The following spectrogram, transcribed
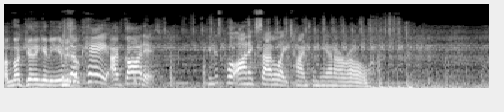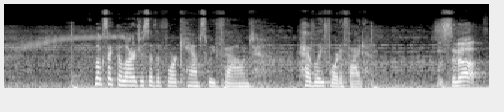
I'm not getting any images. It's images. okay. I've got it. You can just pull Onyx satellite time from the NRO. Looks like the largest of the four camps we've found. Heavily fortified. Listen up.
